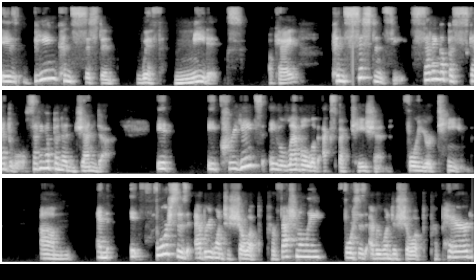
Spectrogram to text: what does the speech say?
is being consistent with meetings. Okay. Consistency, setting up a schedule, setting up an agenda. It it creates a level of expectation for your team. Um, and it forces everyone to show up professionally, forces everyone to show up prepared.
